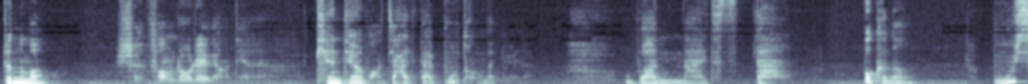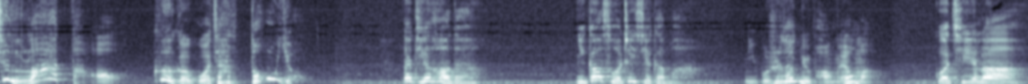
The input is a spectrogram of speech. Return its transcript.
真的吗？沈方舟这两天，天天往家里带不同的女人，one night stand。不可能。不信拉倒，各个国家的都有。那挺好的呀。你告诉我这些干嘛？你不是他女朋友吗？过期了。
